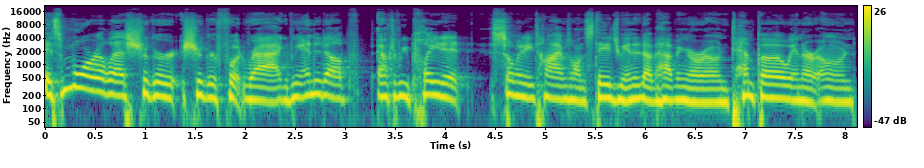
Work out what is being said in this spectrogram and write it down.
it's more or less sugar Sugarfoot Rag. We ended up after we played it so many times on stage, we ended up having our own tempo and our own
